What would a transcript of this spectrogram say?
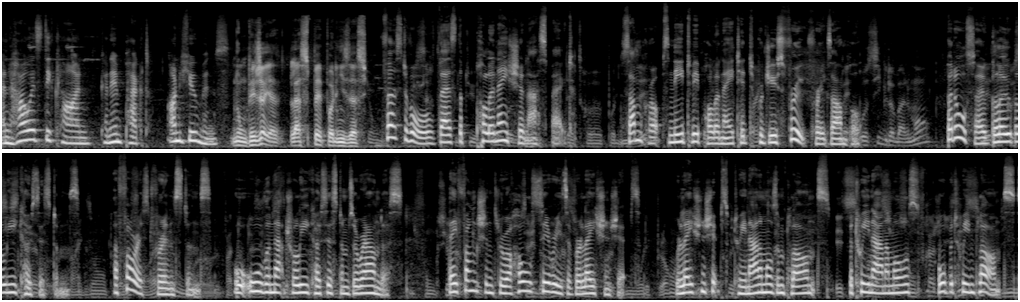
and how its decline can impact on humans. First of all, there's the pollination aspect. Some crops need to be pollinated to produce fruit, for example. But also global ecosystems. A forest, for instance, or all the natural ecosystems around us. They function through a whole series of relationships. Relationships between animals and plants, between animals, or between plants.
